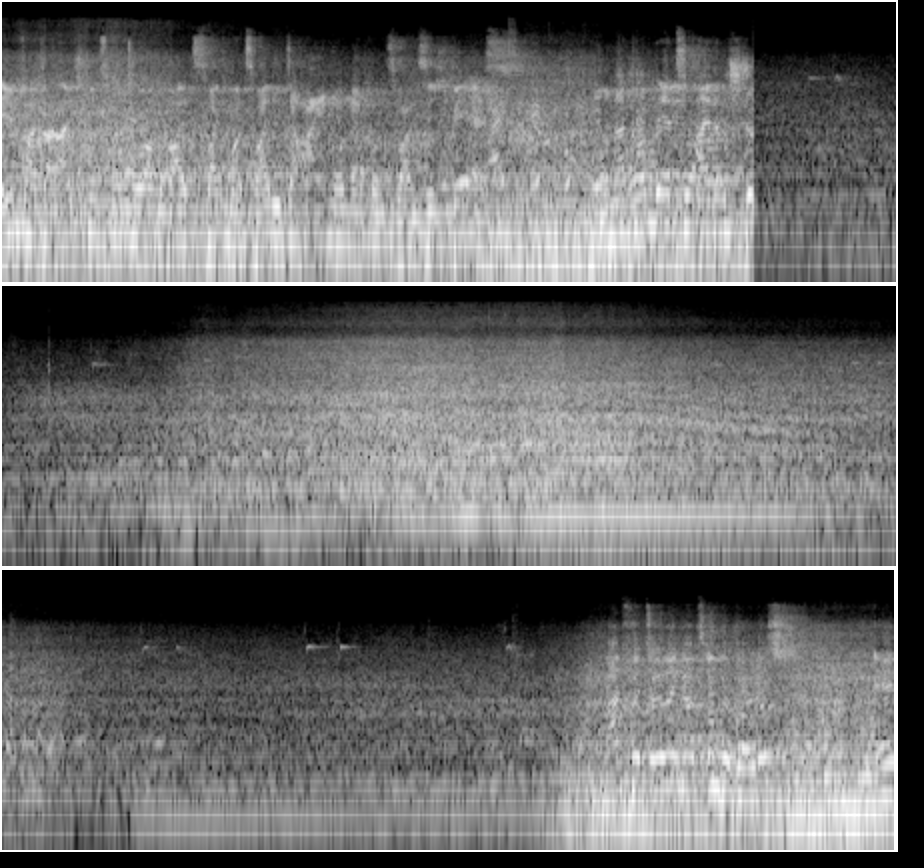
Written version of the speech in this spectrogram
Ebenfalls ein Einsturzmotor, bereits 2,2 Liter, 120 PS. Und dann kommen wir zu einem Stück. Ganz ungeduldig in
